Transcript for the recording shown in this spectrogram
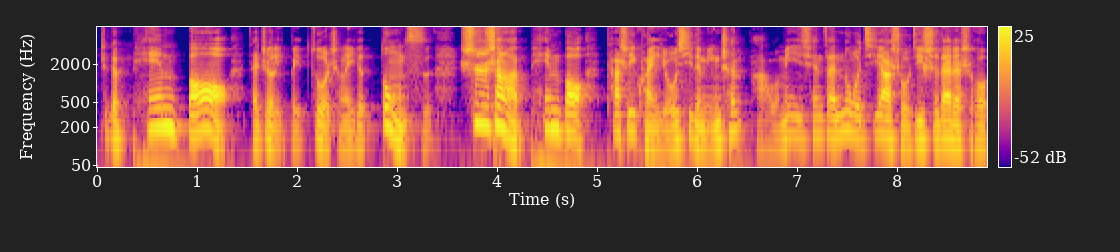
这个 pinball 在这里被做成了一个动词。事实上啊，pinball 它是一款游戏的名称啊。我们以前在诺基亚手机时代的时候，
